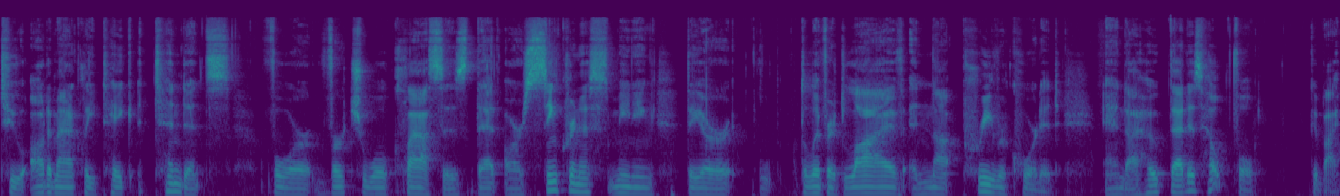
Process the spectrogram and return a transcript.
to automatically take attendance for virtual classes that are synchronous, meaning they are delivered live and not pre recorded. And I hope that is helpful. Goodbye.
